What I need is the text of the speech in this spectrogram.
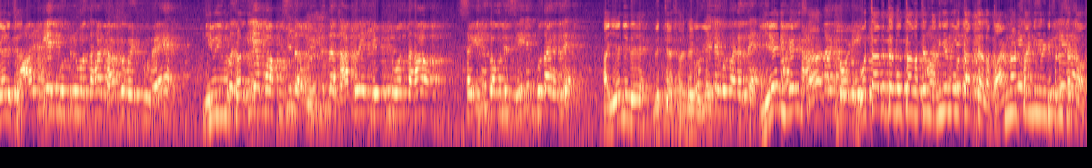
ಹೇಳಿ ಸರ್. ನೀವು ಇವಾಗ ಆಫೀಸಿಂದ ದಾಖಲೆ ಕೇಳ್ತಿರುವಂತಹ ಸೈನು ಗಮನಿಸಿ ನಿಮ್ಗೆ ಗೊತ್ತಾಗುತ್ತೆ. ಏನಿದೆ ವ್ಯತ್ಯಾಸ. ಏನು ಹೇಳಿ ಸರ್. ಗೊತ್ತಾಗುತ್ತೆ ಗೊತ್ತಾಗುತ್ತೆ. ನನಗೇನು ಗೊತ್ತಾಗ್ತಾ ಇಲ್ಲಪ್ಪ I am not finding any difference at all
